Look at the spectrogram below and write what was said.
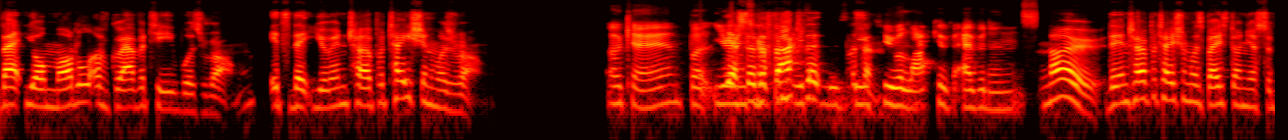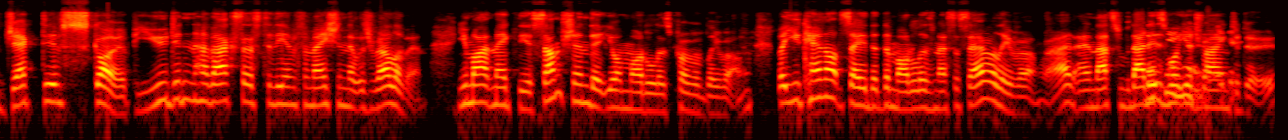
that your model of gravity was wrong, it's that your interpretation was wrong. Okay, but your Yeah, so the fact that- listen. to a lack of evidence. No, the interpretation was based on your subjective scope. You didn't have access to the information that was relevant. You might make the assumption that your model is probably wrong, but you cannot say that the model is necessarily wrong, right? And that's that is what you're trying to do.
